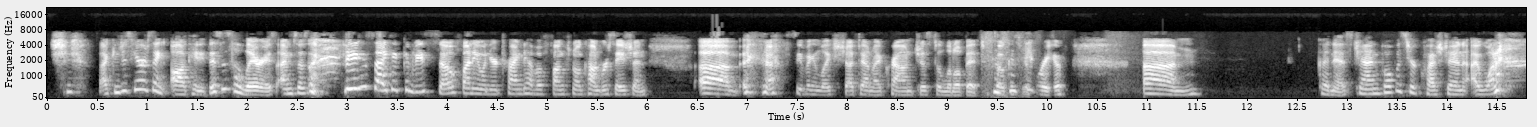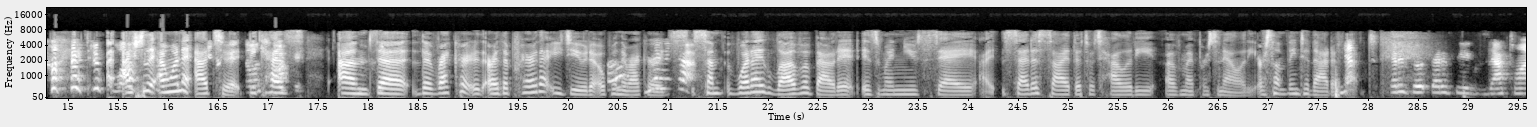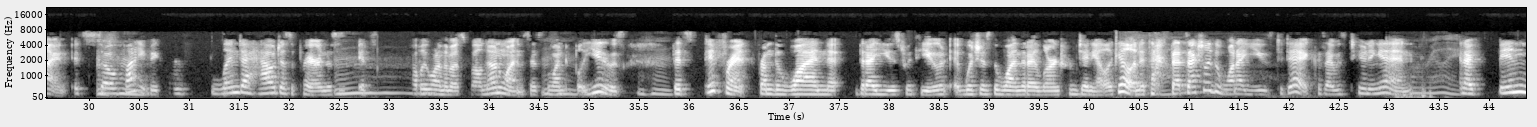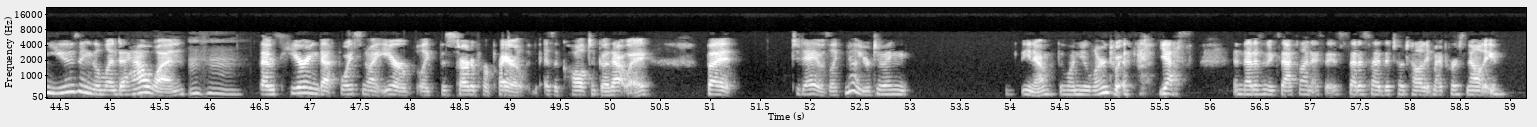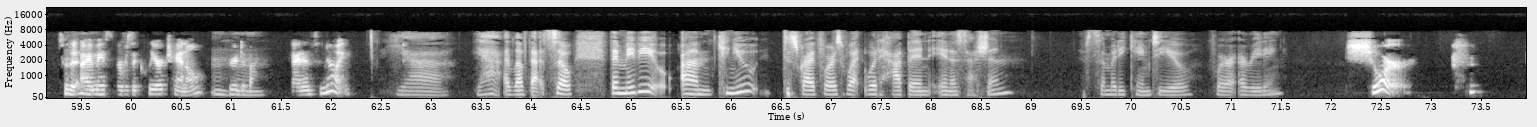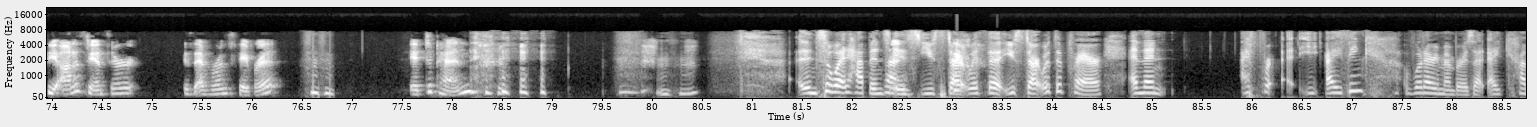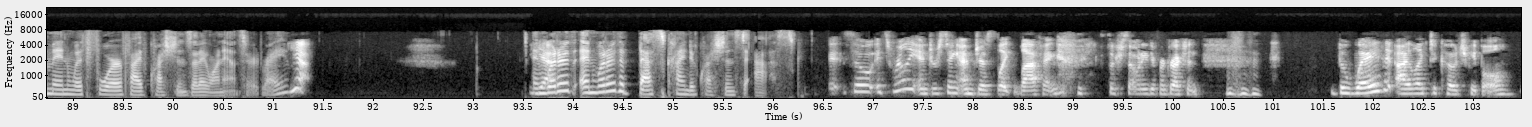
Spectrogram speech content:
she, I can just hear her saying, "Oh, Cady, this is hilarious. I'm so being psychic can be so funny when you're trying to have a functional conversation." Um, see if I can like shut down my crown just a little bit to focus it for you. Um, goodness, Jen, what was your question? I want to actually I want to add to it because um, the the record or the prayer that you do to open oh, the records. Yeah. Some what I love about it is when you say, "I set aside the totality of my personality," or something to that effect. Yeah, that is the, that is the exact line. It's so mm-hmm. funny because Linda Howe does a prayer, and this is mm-hmm. it's probably one of the most well known ones. It's the mm-hmm. one people use. Mm-hmm. That's different from the one that I used with you, which is the one that I learned from Daniela Gill, and it's oh. that's actually the one I used today because I was tuning in, oh, really? And I've been using the Linda Howe one. Mm-hmm. I was hearing that voice in my ear, like the start of her prayer, as a call to go that way. But today I was like, no, you're doing, you know, the one you learned with. yes, and that is an exact line I say: set aside the totality of my personality so that I mm-hmm. may serve as a clear channel mm-hmm. for divine guidance and knowing. Yeah. Yeah, I love that. So then maybe um, can you describe for us what would happen in a session if somebody came to you for a reading? Sure. the honest answer is everyone's favorite. it depends. mm-hmm. And so what happens is you start with the you start with the prayer and then I, I think what I remember is that I come in with four or five questions that I want answered, right? Yeah. And yes. what are and what are the best kind of questions to ask? So it's really interesting. I'm just like laughing. Because there's so many different directions. the way that I like to coach people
